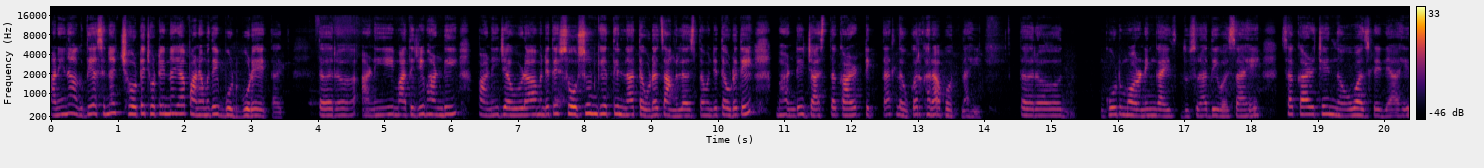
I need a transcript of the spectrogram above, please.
आणि ना अगदी असे ना छोटे छोटे ना या पाण्यामध्ये बुडबुडे येत आहेत. तर आणि मातीची भांडी पाणी जेवढा म्हणजे ते शोषून घेतील ना तेवढं चांगलं असतं. म्हणजे तेवढे ते भांडी जास्त काळ टिकतात लवकर खराब होत नाही. तर गुड मॉर्निंग गाईज दुसरा दिवस आहे. सकाळचे नऊ वाजलेले आहेत.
